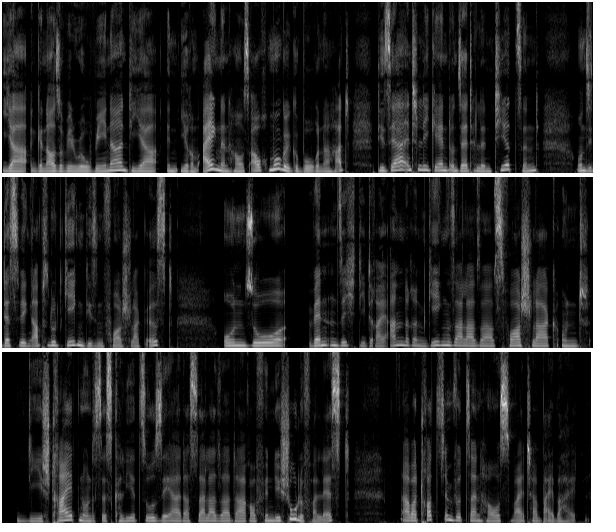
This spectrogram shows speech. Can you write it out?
ja genauso wie Rowena, die ja in ihrem eigenen Haus auch Muggelgeborene hat, die sehr intelligent und sehr talentiert sind und sie deswegen absolut gegen diesen Vorschlag ist. Und so wenden sich die drei anderen gegen Salazars Vorschlag und die streiten und es eskaliert so sehr, dass Salazar daraufhin die Schule verlässt. Aber trotzdem wird sein Haus weiter beibehalten.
